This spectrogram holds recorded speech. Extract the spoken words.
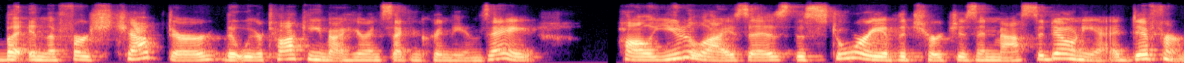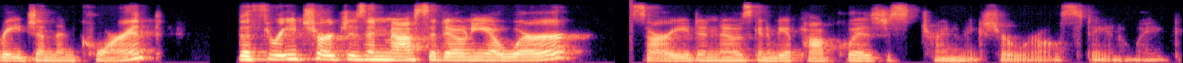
But in the first chapter that we are talking about here in Second Corinthians 8, Paul utilizes the story of the churches in Macedonia, a different region than Corinth. The three churches in Macedonia were, sorry, you didn't know it was going to be a pop quiz, just trying to make sure we're all staying awake.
